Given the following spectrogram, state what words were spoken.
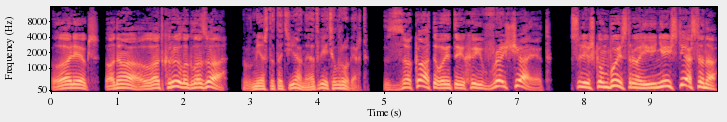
«Алекс, она открыла глаза!» Вместо Татьяны ответил Роберт. «Закатывает их и вращает. Слишком быстро и неестественно.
